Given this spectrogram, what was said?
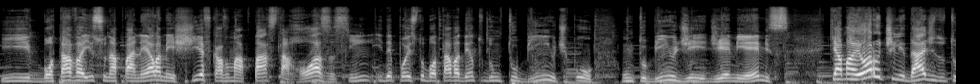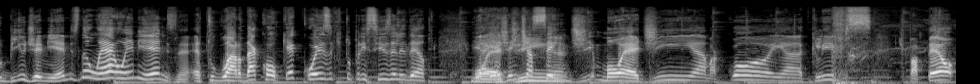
e botava isso na panela, mexia, ficava uma pasta rosa assim, e depois tu botava dentro de um tubinho, tipo um tubinho de, de M&M's, que a maior utilidade do tubinho de M&M's não é o M&M's, né? É tu guardar qualquer coisa que tu precisa ali dentro. E aí a gente acendia moedinha, maconha, clips de papel.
